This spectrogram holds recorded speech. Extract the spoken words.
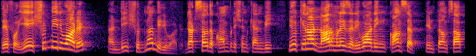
therefore, A should be rewarded and D should not be rewarded. That is how the competition can be. You cannot normalize a rewarding concept in terms of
